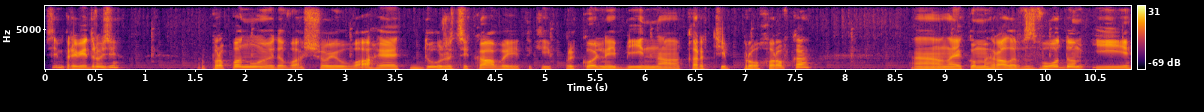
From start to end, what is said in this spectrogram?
Всім привіт, друзі! Пропоную до вашої уваги дуже цікавий такий прикольний бій на карті Прохоровка, е, на якому ми грали взводом. І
